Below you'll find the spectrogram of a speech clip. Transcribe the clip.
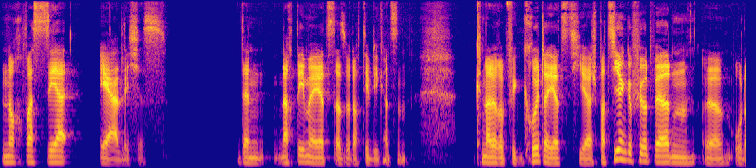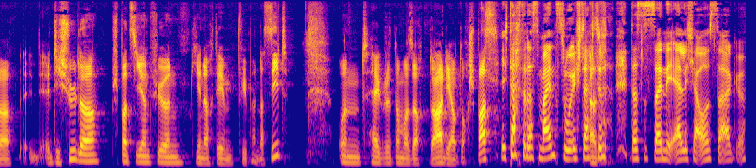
noch was sehr Ehrliches. Denn nachdem er jetzt, also nachdem die ganzen knallrüpfigen Kröter jetzt hier spazieren geführt werden äh, oder die Schüler spazieren führen, je nachdem, wie man das sieht. Und Hagrid nochmal sagt, da, die haben doch Spaß. Ich dachte, das meinst du. Ich dachte, also, das ist seine ehrliche Aussage.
